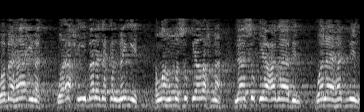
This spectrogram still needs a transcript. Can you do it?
وبهائمك وأحيي بلدك الميت. اللهم سقيا رحمة لا سقيا عذاب ولا هدم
